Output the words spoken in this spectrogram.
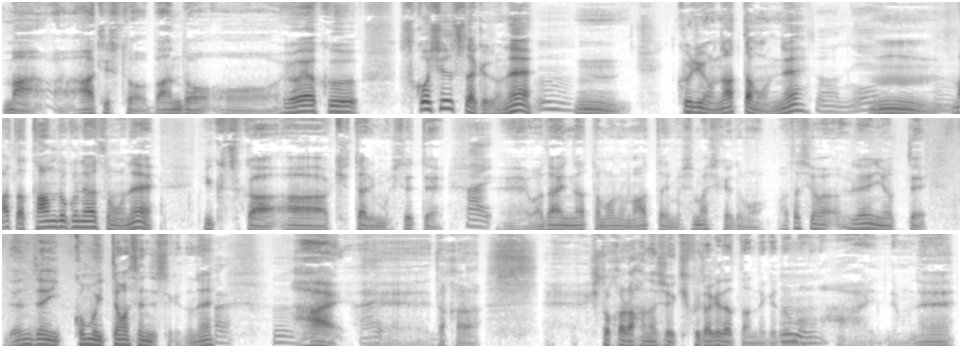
まあアーティストバンドおようやく少しずつだけどね、うん。うん来るようになったもんね。そうね、うん、また単独のやつもねいくつかあー来たりもしてて、はい、えー話題になったものもあったりもしましたけども私は例によって全然一個も言ってませんでしたけどね。うん。はい、はい。えーだから、えー人から話を聞くだけだったんだけども、うん。はい、でもね、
